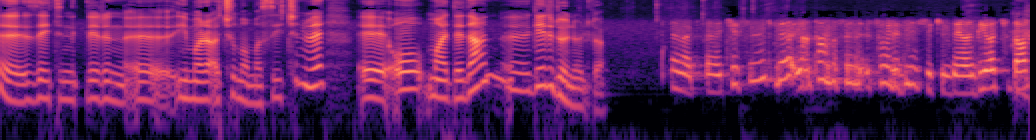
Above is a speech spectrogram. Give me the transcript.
e, zeytinliklerin e, imara açılmaması için ve e, o maddeden e, geri dönüldü. Evet e, kesinlikle yani tam da senin söylediğin şekilde yani bir açıdan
